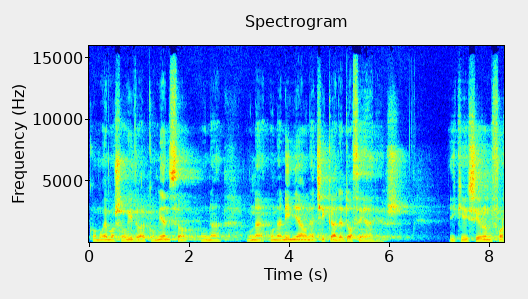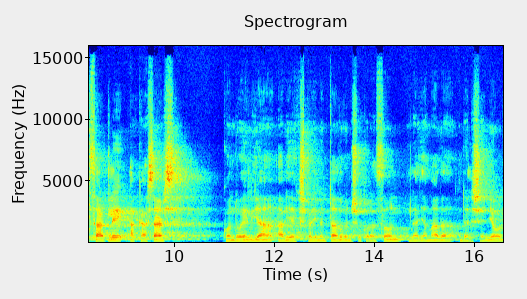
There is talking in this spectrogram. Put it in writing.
como hemos oído al comienzo, una, una, niña, una chica de 12 años, y que hicieron forzarle a casarse cuando él ya había experimentado en su corazón la llamada del Señor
